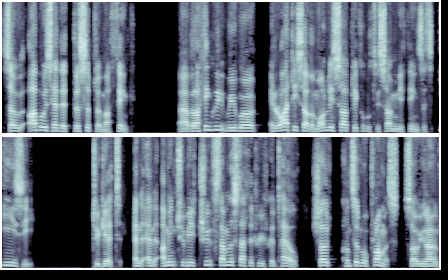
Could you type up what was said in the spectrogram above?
so I've always had that discipline. I think uh, but I think we, we were, and rightly so, the model is so applicable to so many things. It's easy to get, and, and I mean, to be true, some of the stuff that we've curtailed showed considerable promise. So, you know, it,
